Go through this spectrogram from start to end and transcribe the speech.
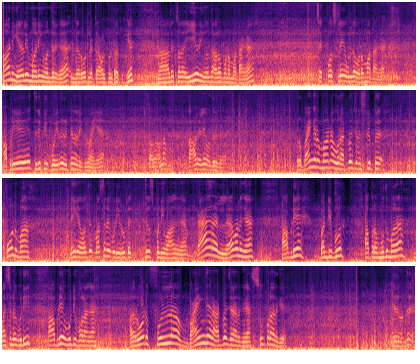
மார்னிங் ஏர்லி மார்னிங் வந்துருங்க. இந்த ரோட்டில் ட்ராவல் பண்ணுறதுக்கு நான் ஆல்ரெடி சொன்ன ஈவினிங் வந்து அலோவ் பண்ண மாட்டாங்க. செக் போஸ்ட்லேயே உள்ளே விட மாட்டாங்க. அப்படியே திருப்பி போயிட்டு ரிட்டன் அனுப்பிடுவாங்க. ஸோ அதனால் காலையிலே வந்துருங்க. ஒரு பயங்கரமான ஒரு அட்வென்ச்சரஸ் ட்ரிப்பு போகணுமா நீங்கள் வந்து மசனகுடி ரூட்டை சூஸ் பண்ணி வாங்குங்க. வேறு லெவலுங்க அப்படியே பண்டிப்பூர் அப்புறம் முதுமலை மசனகுடி அப்படியே ஊட்டி போகலாங்க அந்த ரோடு ஃபுல்லாக பயங்கர அட்வென்ச்சராக இருக்குங்க. சூப்பராக இருக்குது இது வந்து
